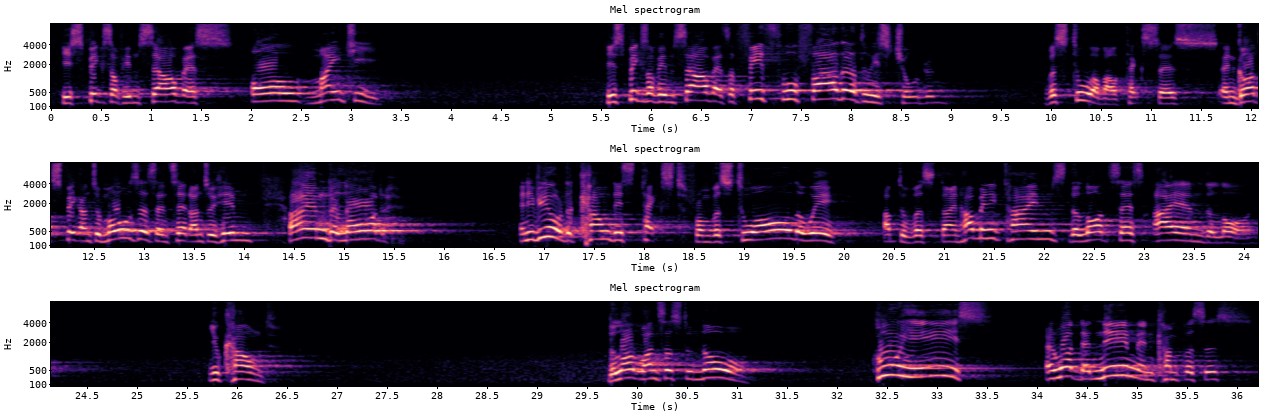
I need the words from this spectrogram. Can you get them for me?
He speaks of Himself as Almighty he speaks of himself as a faithful father to his children. Verse 2 of our text says, And God spake unto Moses and said unto him, I am the Lord. And if you were to count this text from verse 2 all the way up to verse 9, how many times the Lord says, I am the Lord? You count. The Lord wants us to know who He is and what that name encompasses,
